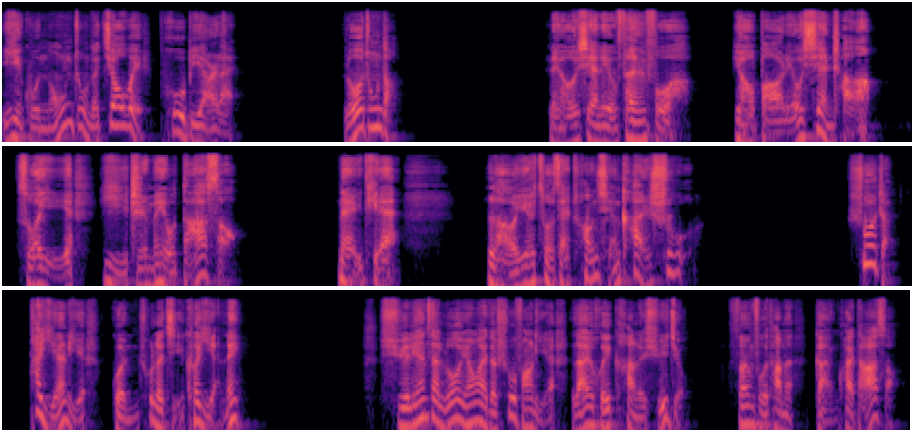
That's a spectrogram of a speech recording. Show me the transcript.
一股浓重的焦味扑鼻而来。罗中道：“刘县令吩咐要保留现场，所以一直没有打扫。那天，老爷坐在窗前看书。”说着。他眼里滚出了几颗眼泪。许莲在罗员外的书房里来回看了许久，吩咐他们赶快打扫，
